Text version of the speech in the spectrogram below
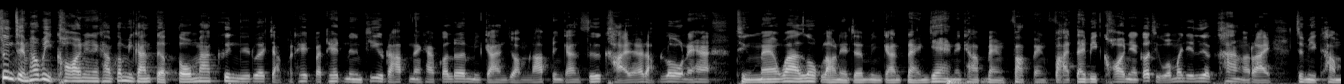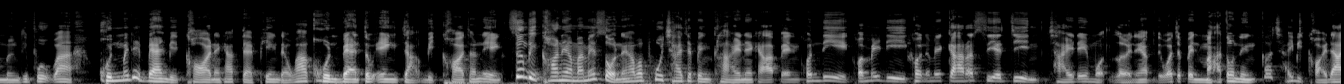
ซึ่งเจนภาพบิตคอยเนี่ยนะครับก็มีการเติบโตมากขึ้นเรื่อยๆจากประเทศประเทศหนึ่งที่รับนะครับก็เริ่มมีการยอมรับเป็นการซื้อขายระดับโลกนะฮะถึงแม้ว่าโลกเราเนี่ยจะมีการแตกแยกนะครับแบ่งฝักแบ่งฝ่ายแต่บิตคอยเนี่ยก็ถือว่าไม่ได้เลือกข้างอะไร จะมีคำมึงที่พูดว่าคุณไม่ได้แบนบิตคอยนะครับแต่เพียงแต่ว่าคุณแบนตัวเองจากบิตคอยเท่านั้นเองซึ่งบิตคอยเนี่ยมันไม่สนนะครับว่าผู้ใช้จะเป็นใครนะครับ เป็นคนดี คนไม่ดี คนอเมริการัสเซียจีนใช้ได้หมดเลยนะครับ หรือว่าจะเป็นหมาตัวหนึ่งก็ใช้บิตคอยได้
